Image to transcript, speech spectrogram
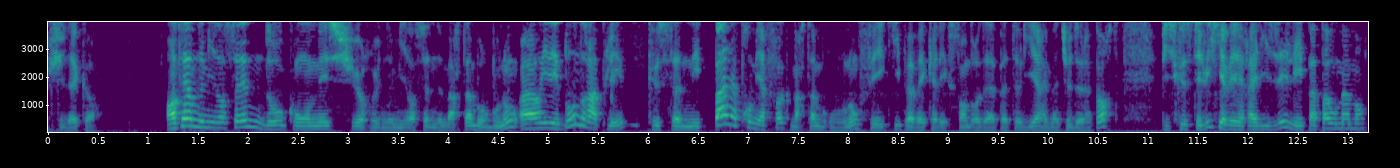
je suis d'accord. En termes de mise en scène, donc on est sur une mise en scène de Martin Bourboulon. Alors il est bon de rappeler que ça n'est pas la première fois que Martin Bourboulon fait équipe avec Alexandre de la Patelière et Mathieu Delaporte, puisque c'était lui qui avait réalisé Les Papas ou Maman.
